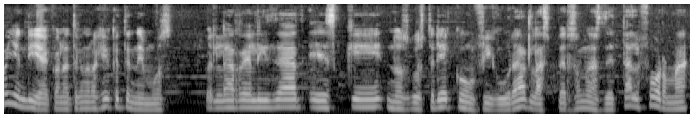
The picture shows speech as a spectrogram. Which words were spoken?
Hoy en día, con la tecnología que tenemos, pues la realidad es que nos gustaría configurar las personas de tal forma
